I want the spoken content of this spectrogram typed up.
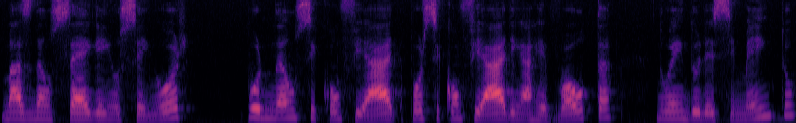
mas não seguem o Senhor por não se confiar, por se confiarem à revolta, no endurecimento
